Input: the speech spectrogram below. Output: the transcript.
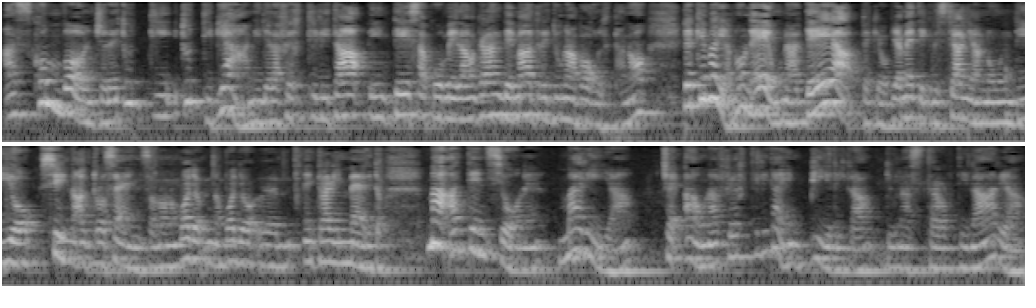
a sconvolgere tutti, tutti i piani della fertilità intesa come la grande madre di una volta, no? Perché Maria non è una dea, perché ovviamente i cristiani hanno un dio Sì. in altro senso, no? non voglio, non voglio, ehm, entrare in merito, ma attenzione, Maria cioè, ha una fertilità empirica di una straordinaria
